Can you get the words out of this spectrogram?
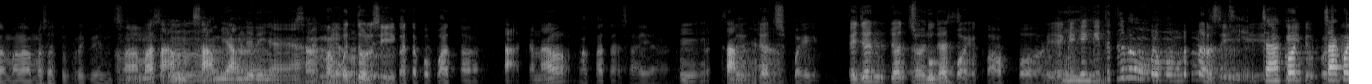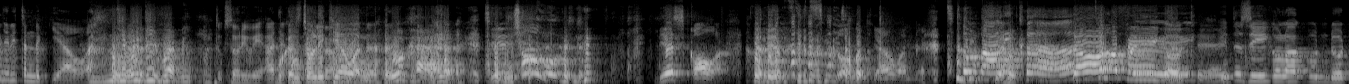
lama-lama satu frekuensi Lama-lama sam Hmm. samyang jadinya ya. Sam- memang Samyang. betul sih kata pepatah Tak kenal maka tak sayang. Don't samyang. judge by eh jangan judge Don't book judge. by cover ya kayak kayak gitu tuh memang memang benar sih Cako Cako jadi cendekiawan tiba-tiba nih. untuk story WA Bukan colikiawan ya. Bukan. Dia Dia scholar. Cendekiawan kembali ke Topik. Oke. itu sih kalau aku ndut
